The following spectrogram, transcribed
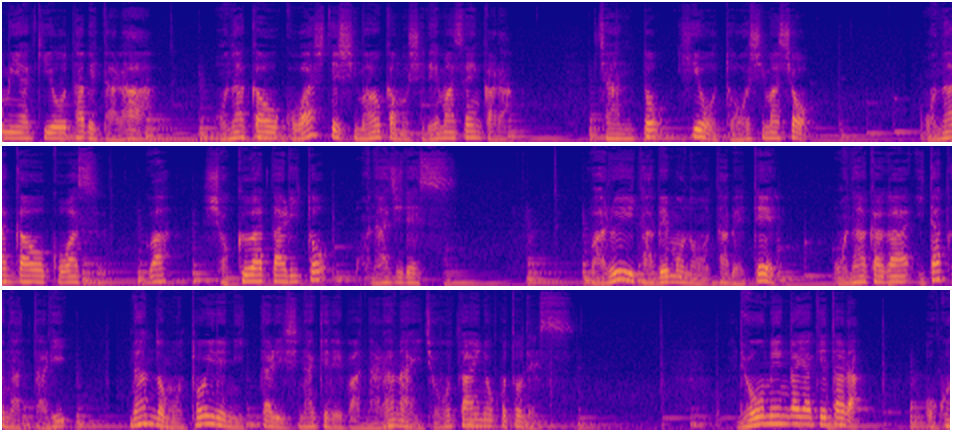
み焼きを食べたらお腹を壊してしまうかもしれませんからちゃんと火を通しましょう。お腹を壊すは食あたりと同じです。悪い食べ物を食べてお腹が痛くなったり何度もトイレに行ったりしなければならない状態のことです。両面が焼けたらお好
